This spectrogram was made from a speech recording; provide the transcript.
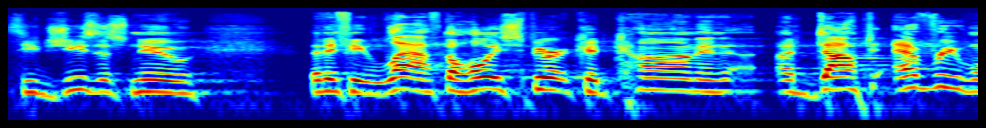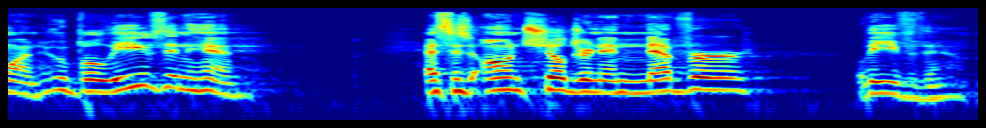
See, Jesus knew that if he left, the Holy Spirit could come and adopt everyone who believes in him as his own children and never leave them.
